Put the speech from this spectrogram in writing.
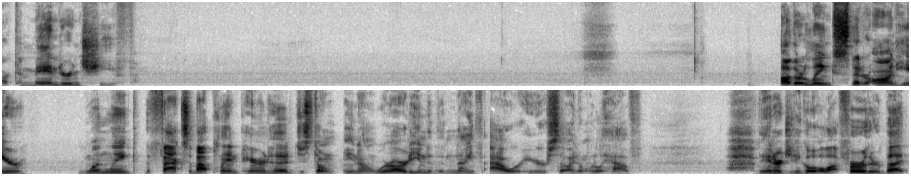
Our commander in chief. other links that are on here. One link, the facts about Planned Parenthood. Just don't, you know, we're already into the ninth hour here, so I don't really have the energy to go a whole lot further. But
